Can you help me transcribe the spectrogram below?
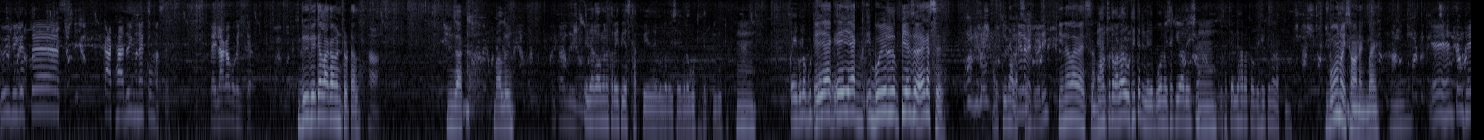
দুই বিঘেতে কাঠা দুই মনে কম আছে। তাই লাগাবো কালকে। দুই বিঘা লাগাবেন টোটাল হ্যাঁ। যাক ভালোই। এই জায়গা মনে করে পেঁয়াজ থাকবে যেগুলো রয়েছে এগুলো গুটি থাকবে গুটি। হুম। তো এগুলো গুটি এই এক এই এক বইয়ের পেঁয়াজ হয়ে গেছে? আর কিনা লাগছে? কিনা লাগাইছেন এখন তো তো ভালো উঠাইতে নি বোন হয়েছে কি দেখিস না? উঠাইতে এলে তো বেশি কিনা লাগছে বোন হয়েছে অনেক ভাই। এ হেনতে উঠে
